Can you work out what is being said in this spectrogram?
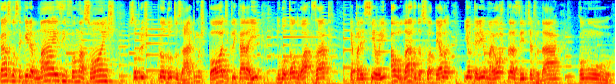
Caso você queira mais informações sobre os produtos Acmos, pode clicar aí no botão do WhatsApp que apareceu aí ao lado da sua tela e eu terei o maior prazer de te ajudar, como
